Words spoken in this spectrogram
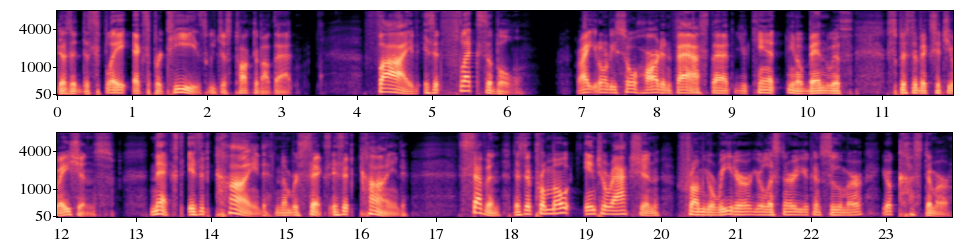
does it display expertise? We just talked about that. Five, is it flexible? Right? You don't want to be so hard and fast that you can't, you know, bend with specific situations. Next, is it kind? Number six, is it kind? Seven, does it promote interaction from your reader, your listener, your consumer, your customer?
